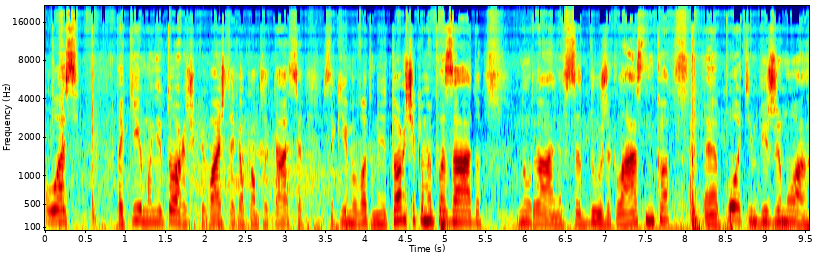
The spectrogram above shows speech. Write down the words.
ось такі моніторчики. Бачите, яка комплектація з такими от моніторчиками позаду. Ну реально, все дуже класненько. Е, потім біжимо.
